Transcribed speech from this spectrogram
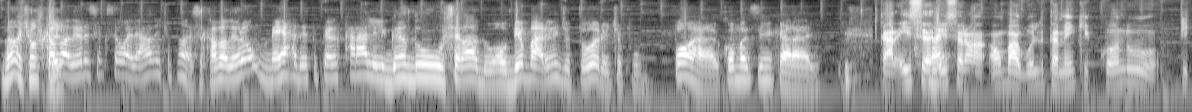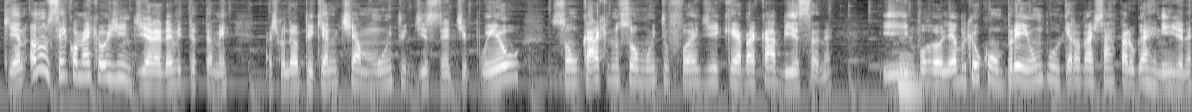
Não, tinha uns cavaleiros assim que você olhava e tipo, não, esse cavaleiro é um merda. Aí tu pega, caralho, ele ganha do, sei lá, do Aldebaran de Touro, tipo, porra, como assim, caralho? Cara, isso, é- isso era um, um bagulho também que quando pequeno. Eu não sei como é que é hoje em dia, né? Deve ter também. Mas quando eu era pequeno tinha muito disso, né? Tipo, eu sou um cara que não sou muito fã de quebra-cabeça, né? E, Hum. porra, eu lembro que eu comprei um porque era das tartarugas ninja, né?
